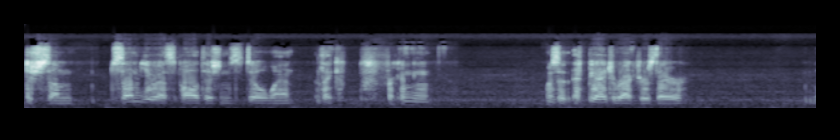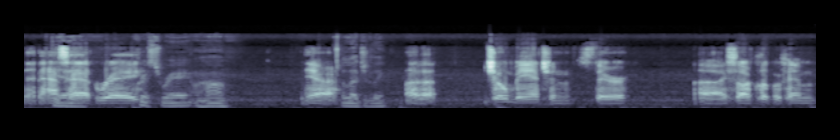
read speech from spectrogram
there's some some U.S. politicians still went, like freaking was it FBI directors there? That asshat Wray, Chris Wray, uh huh. yeah Allegedly. uh, Joe Manchin's there. Uh, I saw a clip of him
